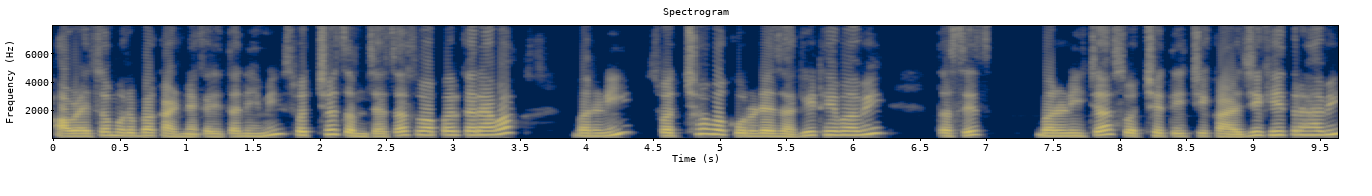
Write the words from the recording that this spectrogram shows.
आवळ्याचा मुरब्बा काढण्याकरिता नेहमी स्वच्छ चमच्याचाच वापर करावा. बरणी स्वच्छ व कोरड्या जागी ठेवावी. तसेच बरणीच्या स्वच्छतेची काळजी घेत राहावी.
